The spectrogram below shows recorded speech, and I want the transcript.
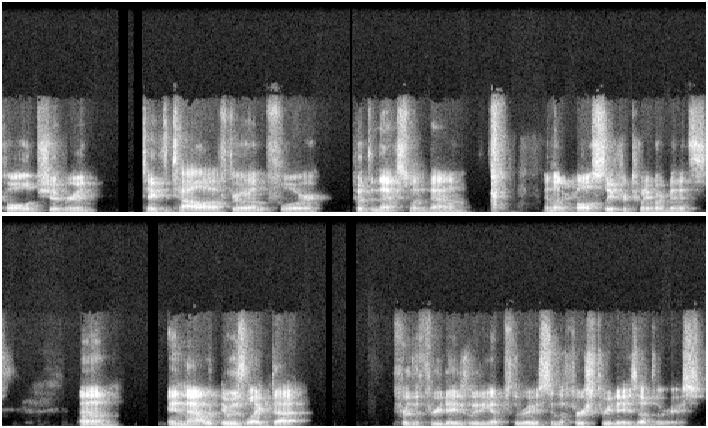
cold shivering take the towel off throw it on the floor put the next one down and like fall asleep for 20 more minutes um and that it was like that for the three days leading up to the race and the first three days of the race,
